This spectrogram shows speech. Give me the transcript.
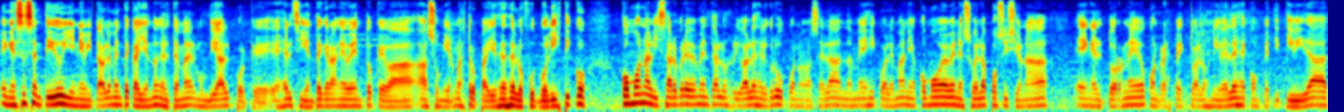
En ese sentido, y inevitablemente cayendo en el tema del Mundial, porque es el siguiente gran evento que va a asumir nuestro país desde lo futbolístico, ¿cómo analizar brevemente a los rivales del grupo, Nueva Zelanda, México, Alemania? ¿Cómo ve Venezuela posicionada en el torneo con respecto a los niveles de competitividad?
